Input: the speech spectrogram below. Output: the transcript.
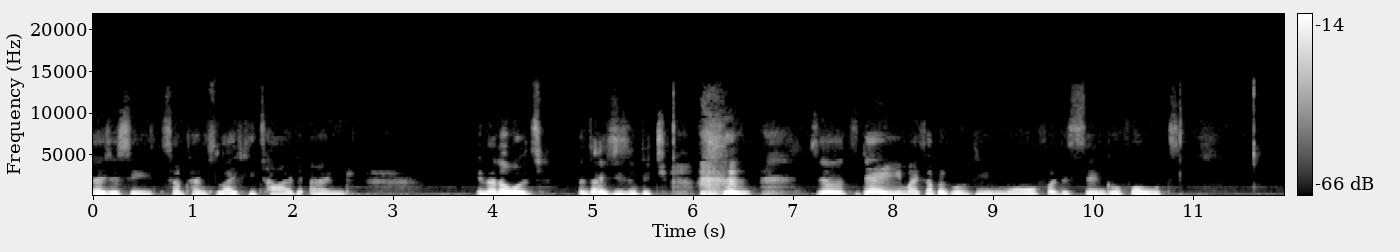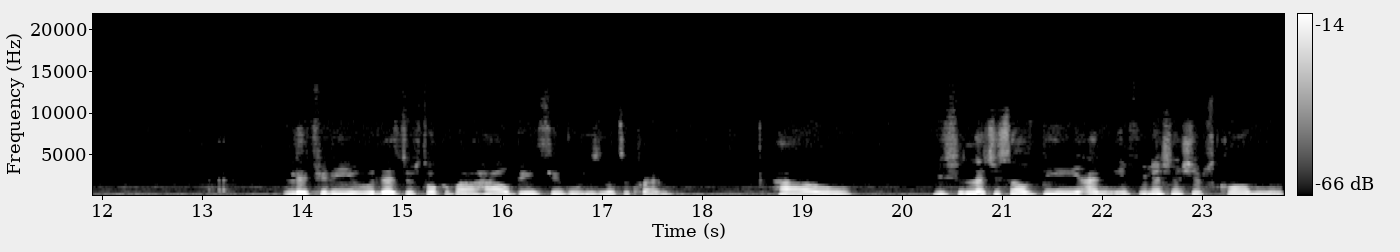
let's just say sometimes life hits hard, and in other words, anxiety is a bitch. so today, my topic will be more for the single folks. Literally, let's just talk about how being single is not a crime. How you should let yourself be and if relationships come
